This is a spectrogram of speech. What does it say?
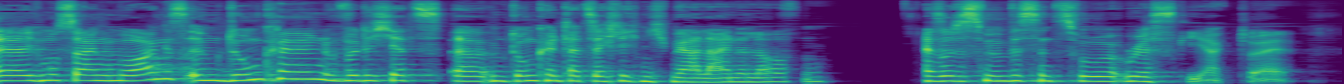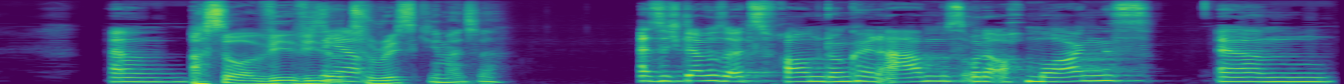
Äh, ich muss sagen, morgens im Dunkeln würde ich jetzt äh, im Dunkeln tatsächlich nicht mehr alleine laufen. Also das ist mir ein bisschen zu risky aktuell. Ähm, Ach so, wie, wieso ja. zu risky meinst du? Also ich glaube, so als Frau im Dunkeln abends oder auch morgens ähm,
